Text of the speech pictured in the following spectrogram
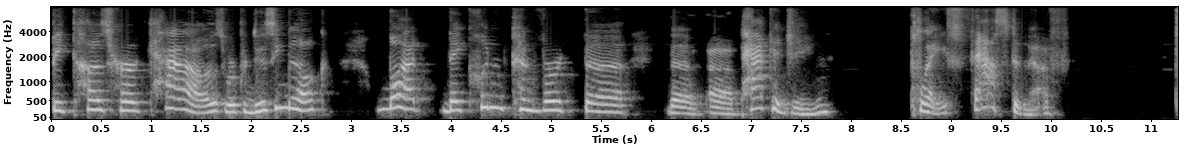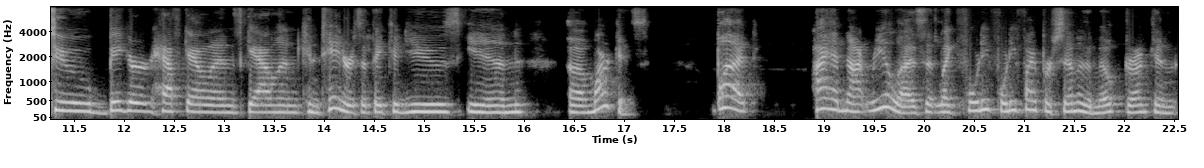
because her cows were producing milk, but they couldn't convert the, the uh, packaging place fast enough to bigger half gallons, gallon containers that they could use in uh, markets. But I had not realized that like 40, 45% of the milk drunk in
